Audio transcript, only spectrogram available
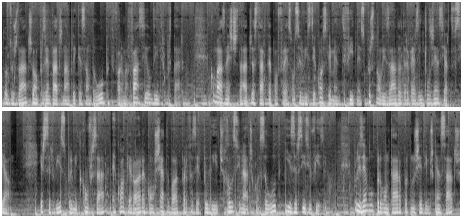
Todos os dados são apresentados na aplicação da UP de forma fácil de interpretar. Com base nestes dados, a startup oferece um serviço de aconselhamento de fitness personalizado através de inteligência artificial. Este serviço permite conversar a qualquer hora com um chatbot para fazer pedidos relacionados com a saúde e exercício físico. Por exemplo, perguntar por que nos sentimos cansados,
